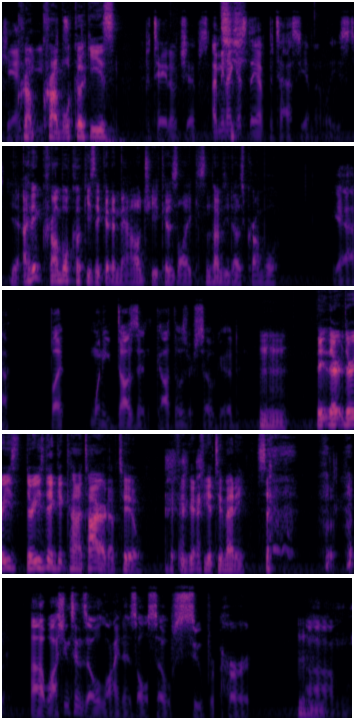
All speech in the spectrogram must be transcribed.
Candy, Crum- crumble cookies. potato chips. I mean, I guess they have potassium at least. Yeah, I think crumble cookies a good analogy because like sometimes he does crumble. Yeah, but when he doesn't, God, those are so good. Mm-hmm. They, they're they're easy, they're easy to get kind of tired of too if you get if you get too many. So. Uh, Washington's O line is also super hurt Mhm.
